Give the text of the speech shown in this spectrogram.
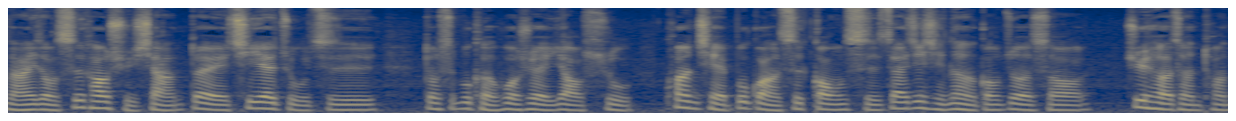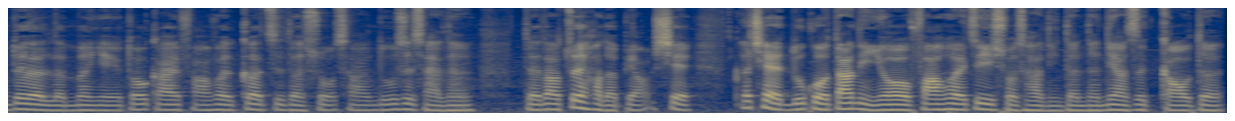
哪一种思考取向，对企业组织都是不可或缺的要素。况且，不管是公司在进行任何工作的时候，聚合成团队的人们也都该发挥各自的所长，如此才能得到最好的表现。而且，如果当你又发挥自己所长，你的能量是高的，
